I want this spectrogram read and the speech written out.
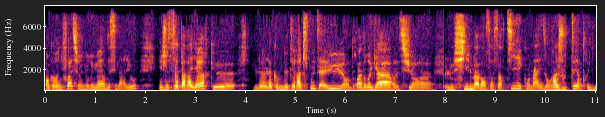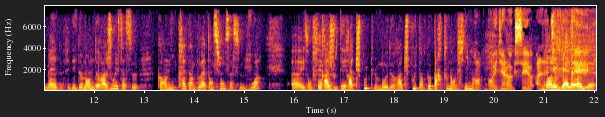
encore une fois, sur une rumeur de scénario. Et je sais par ailleurs que la communauté Rajput a eu un droit de regard sur le film avant sa sortie et qu'on a, ils ont rajouté, entre guillemets, fait des demandes de rajout et ça se, quand on y prête un peu attention, ça se voit. Euh, ils ont fait rajouter Rajput, le mot de Rajput, un peu partout dans le film. Dans, les dialogues, c'est euh, dans les dialogues,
